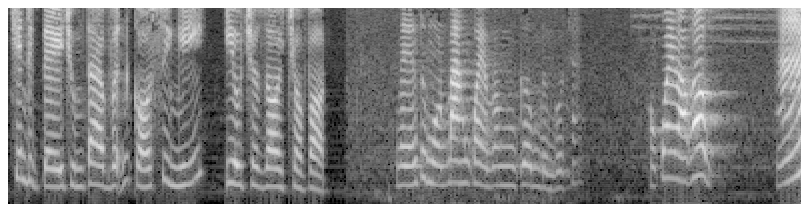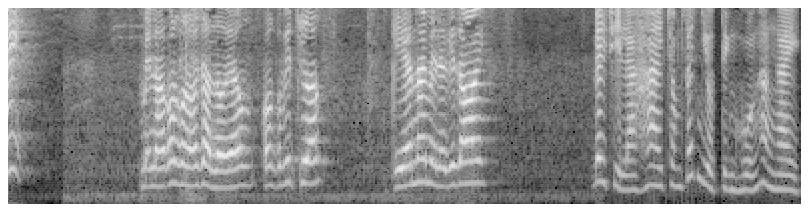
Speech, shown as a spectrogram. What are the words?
Trên thực tế chúng ta vẫn có suy nghĩ yêu cho roi cho vọt. Mày đến từ một ba không quay vào mâm cơm đừng có trách. Có quay vào không? Hái! Mẹ nói con có nói trả lời không? Con có biết chưa? Kìa hai mẹ lấy cái roi. Đây chỉ là hai trong rất nhiều tình huống hàng ngày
